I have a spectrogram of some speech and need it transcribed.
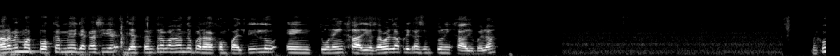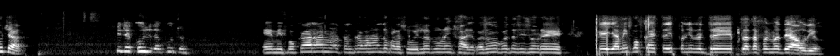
Ahora mismo el podcast mío ya casi ya están trabajando para compartirlo en TuneIn Radio. ¿Sabes la aplicación TuneIn Radio, verdad? ¿Me escuchas? Sí, te escucho, te escucho. En mi podcast ahora mismo lo están trabajando para subirlo a TuneIn Radio. ¿Qué tú me puedes decir sobre que ya mi podcast esté disponible en tres plataformas de audio?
